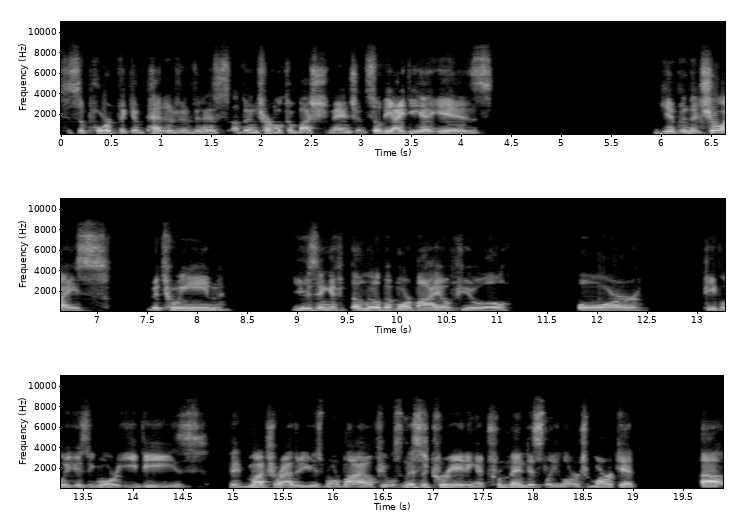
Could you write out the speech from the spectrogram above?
to support the competitiveness of the internal combustion engine. So the idea is given the choice between using a, a little bit more biofuel or people using more EVs, they'd much rather use more biofuels. And this is creating a tremendously large market uh,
